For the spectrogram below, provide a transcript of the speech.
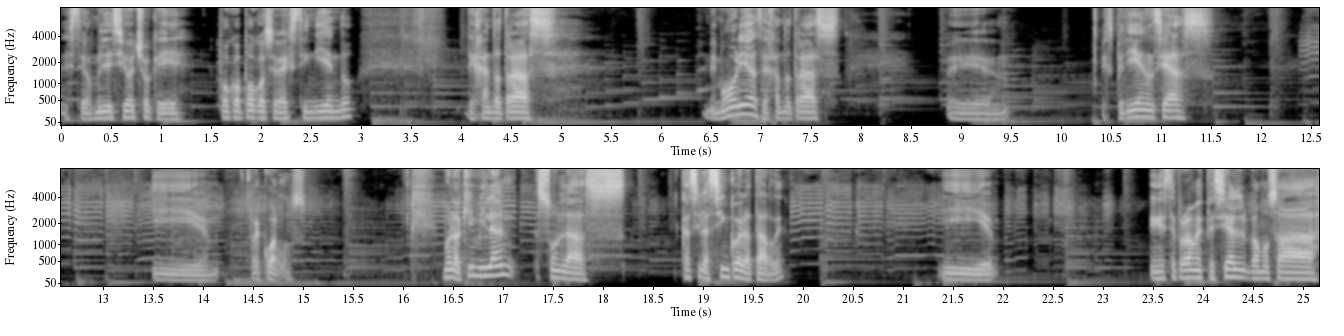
este 2018 que poco a poco se va extinguiendo, dejando atrás memorias, dejando atrás eh, experiencias y recuerdos. Bueno, aquí en Milán son las casi las 5 de la tarde y en este programa especial vamos a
